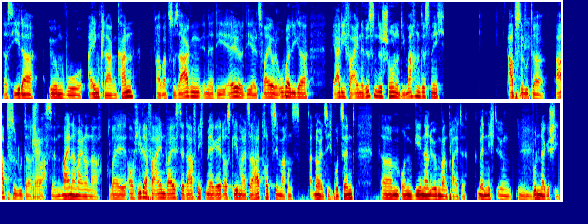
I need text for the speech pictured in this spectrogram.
dass jeder irgendwo einklagen kann. Aber zu sagen in der DEL oder DL2 oder Oberliga, ja, die Vereine wissen das schon und die machen das nicht, absoluter absoluter ja. Schwachsinn, meiner Meinung nach. Weil auch jeder Verein weiß, der darf nicht mehr Geld ausgeben, als er hat. Trotzdem machen es 90 Prozent ähm, und gehen dann irgendwann pleite, wenn nicht irgendein Wunder geschieht.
